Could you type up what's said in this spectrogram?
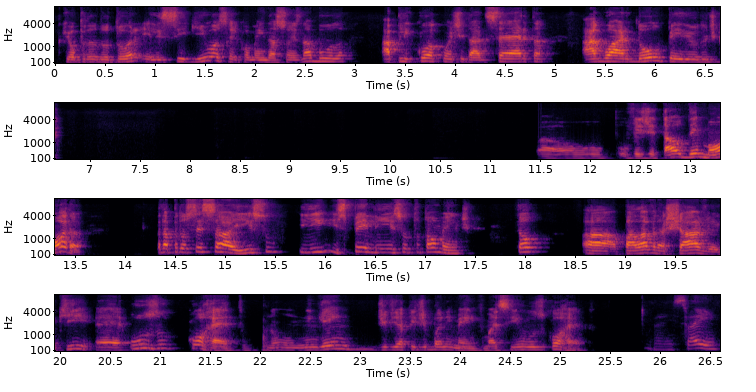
porque o produtor ele seguiu as recomendações na bula, aplicou a quantidade certa, aguardou o período de o, o vegetal demora para processar isso e expelir isso totalmente. Então, a palavra-chave aqui é uso correto. Não, ninguém devia pedir banimento, mas sim o uso correto. É isso aí.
